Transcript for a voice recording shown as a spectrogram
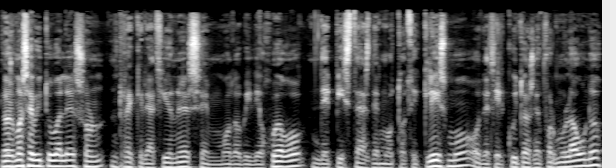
Los más habituales son recreaciones en modo videojuego de pistas de motociclismo o de circuitos de Fórmula 1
